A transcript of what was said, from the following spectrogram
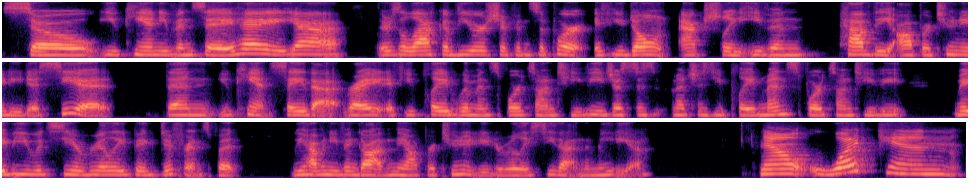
so you can't even say, hey, yeah there's a lack of viewership and support. If you don't actually even have the opportunity to see it, then you can't say that, right? If you played women's sports on TV just as much as you played men's sports on TV, maybe you would see a really big difference, but we haven't even gotten the opportunity to really see that in the media. Now, what can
